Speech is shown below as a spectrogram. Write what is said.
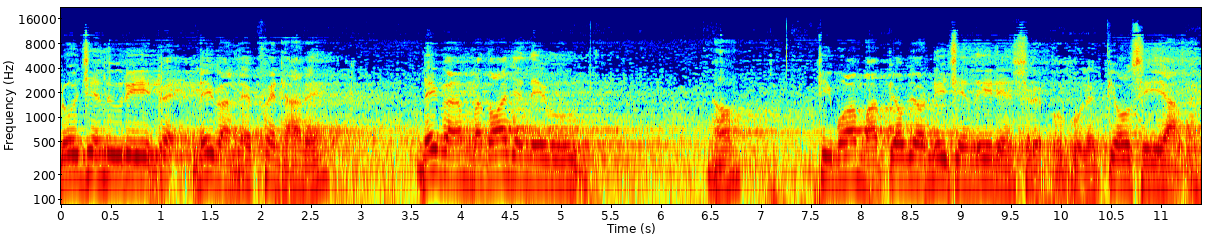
လိုချင်သူတွေအတွက်နိဗ္ဗာန်လည်းဖွင့်ထားတယ်နိဗ္ဗာန်မသွားခြင်းသေးဘူးနော်ဒီဘဝမှာပျော်ပျော်နေခြင်းသေးတယ်ဆိုတဲ့ပုဂ္ဂိုလ်လည်းပြောစေရမယ်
